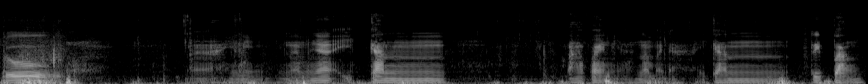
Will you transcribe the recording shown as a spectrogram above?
Dulu nah ini namanya ikan apa ini ya namanya? Ikan ribang.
